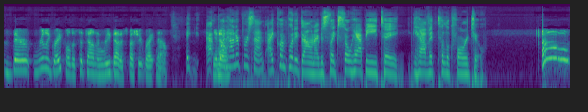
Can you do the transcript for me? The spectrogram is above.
they're really grateful to sit down and read that, especially right now. Uh, one hundred percent. I couldn't put it down. I was like so happy to have it to look forward to. Oh,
